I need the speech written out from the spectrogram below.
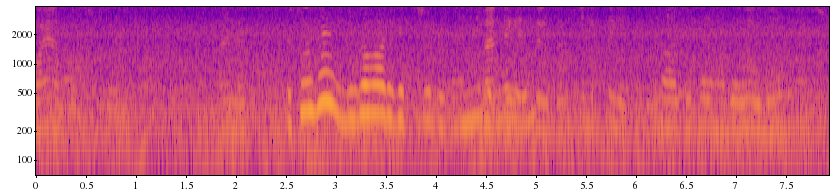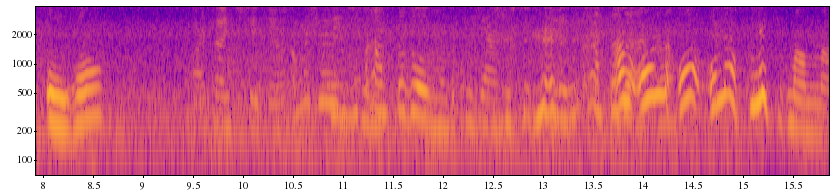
bayağı oldu. Aynen. E söyleseniz bize var da getirirdik. Ben de getirdim. Elif de getirdi. Sadece karama oldu. Oha. Artı ayçiçek ya. Ama şöyle biz bu kampta da olmadık hocam. Biz bu kampta Ama da... on, o, onlar full ekipmanlar.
